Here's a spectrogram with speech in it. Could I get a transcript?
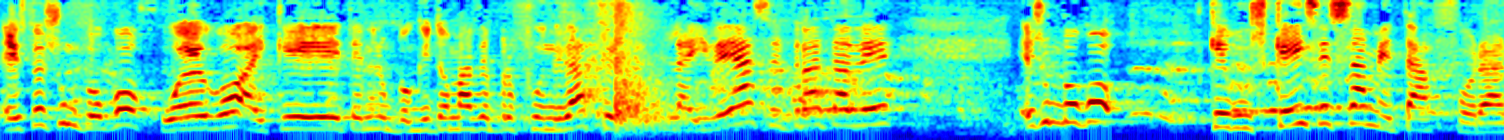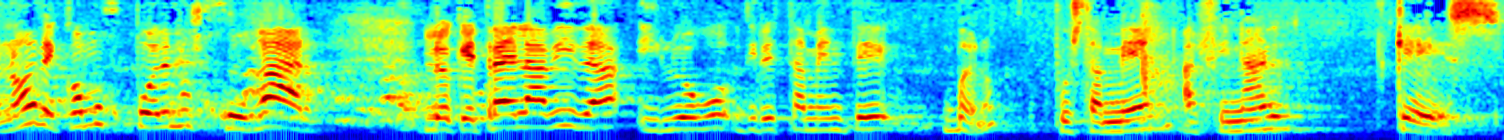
esto es un poco juego, hay que tener un poquito más de profundidad, pero la idea se trata de, es un poco que busquéis esa metáfora, ¿no? De cómo podemos jugar lo que trae la vida y luego directamente, bueno, pues también al final, ¿qué es?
